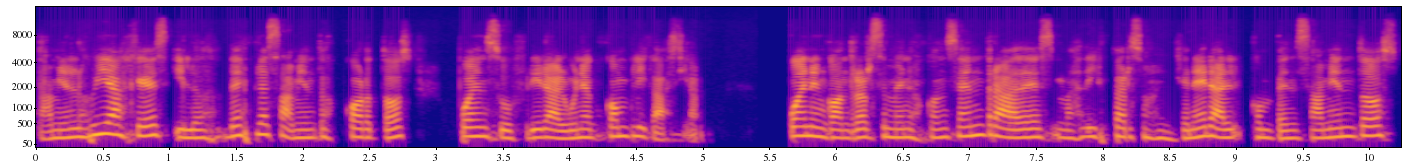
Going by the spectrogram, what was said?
También los viajes y los desplazamientos cortos pueden sufrir alguna complicación. Pueden encontrarse menos concentrados, más dispersos en general, con pensamientos,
